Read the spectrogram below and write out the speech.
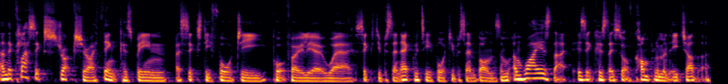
And the classic structure, I think, has been a 60 40 portfolio where 60% equity, 40% bonds. And, and why is that? Is it because they sort of complement each other?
